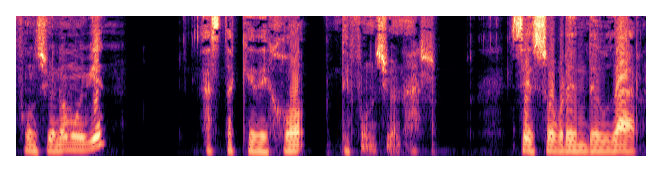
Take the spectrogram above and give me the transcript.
funcionó muy bien hasta que dejó de funcionar. Se sobreendeudaron.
